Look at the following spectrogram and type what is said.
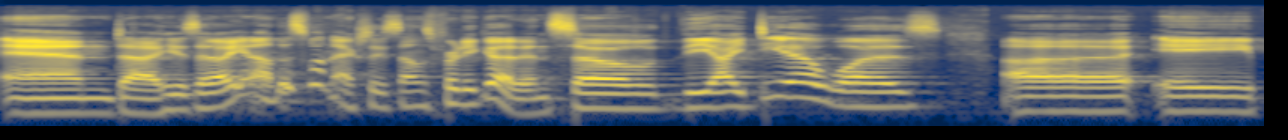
and uh, he said, Oh, you know, this one actually sounds pretty good. And so the idea was uh, a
